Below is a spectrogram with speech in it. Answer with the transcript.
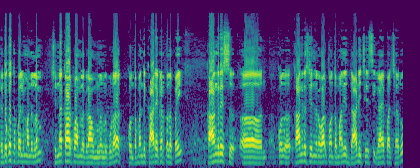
పెద్దకొత్తపల్లి మండలం చిన్నకార్పాముల గ్రామంలో కూడా కొంతమంది కార్యకర్తలపై కాంగ్రెస్ కాంగ్రెస్ చెందిన వారు కొంతమంది దాడి చేసి గాయపరిచారు.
